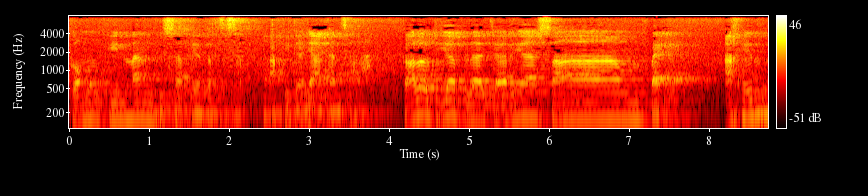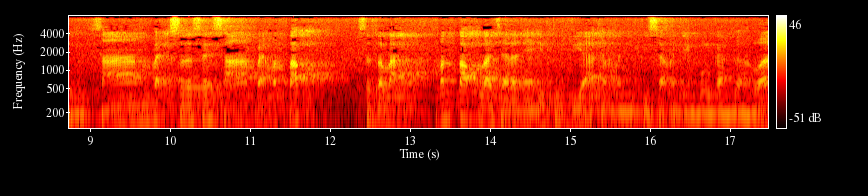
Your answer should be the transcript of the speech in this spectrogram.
kemungkinan besar dia tersesat. Akidahnya akan salah. Kalau dia belajarnya sampai akhir, sampai selesai, sampai mentok, setelah mentok pelajarannya itu dia akan bisa menyimpulkan bahwa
